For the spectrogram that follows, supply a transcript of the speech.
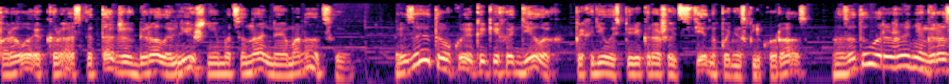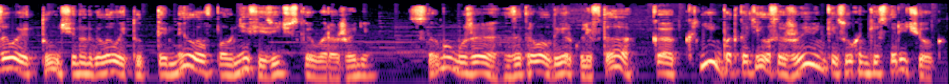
паровая краска также вбирала лишние эмоциональные эманации. Из-за этого в кое-каких отделах приходилось перекрашивать стены по нескольку раз. А зато выражение «грозовые тучи» над головой тут имело вполне физическое выражение. Самым уже закрывал дверку лифта, как к ним подкатился живенький сухонький старичок.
